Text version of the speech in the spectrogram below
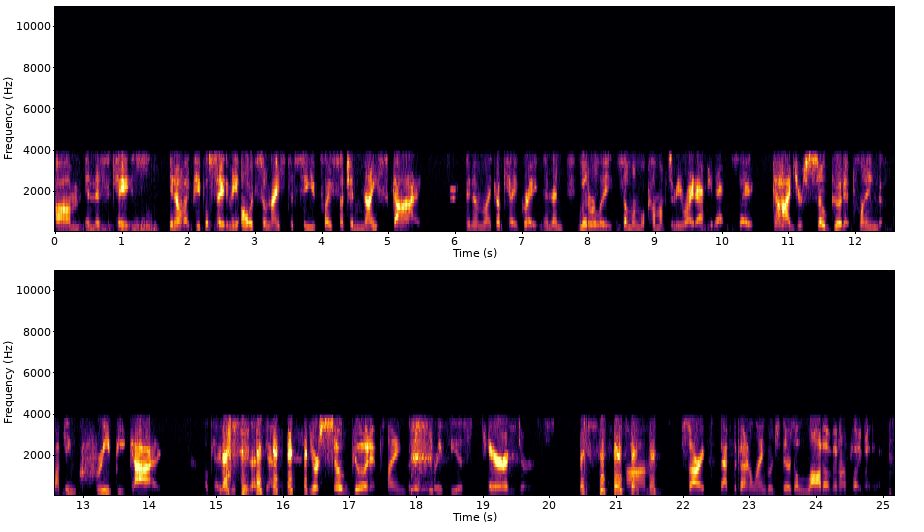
Um, in this case, you know, like people say to me, "Oh, it's so nice to see you play such a nice guy." And I'm like, okay, great. And then literally someone will come up to me right after that and say, God, you're so good at playing the fucking creepy guy. Okay, let me say that again. you're so good at playing the creepiest characters. Um, sorry, that's the kind of language there's a lot of in our play, by the way.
